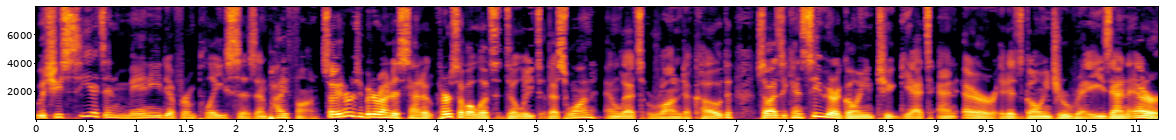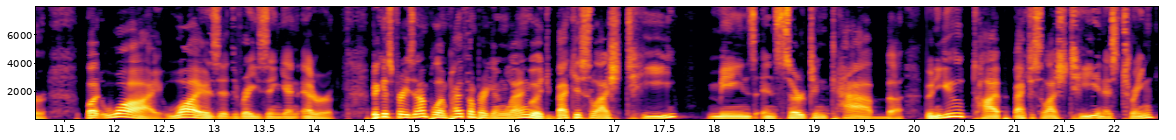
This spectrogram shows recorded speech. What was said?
which you see it in many different places in Python. So in order to better understand it, first of all, let's delete this one and let's run the code. So as you can see, we are going to get an error. It is going to raise an error. But why? Why is it raising an error? Because for example, in Python programming language, backslash T means inserting tab. When you type backslash t in a string,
